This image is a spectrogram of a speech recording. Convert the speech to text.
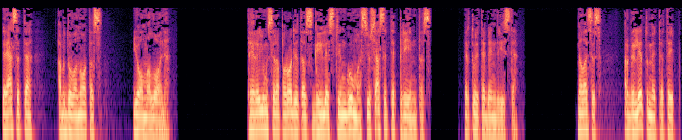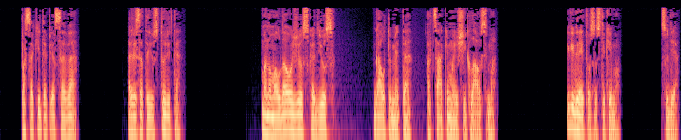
ir esate apdovanotas jo malonę. Tai yra jums yra parodytas gailestingumas, jūs esate priimtas ir turite bendrystę. Melasis, ar galėtumėte taip pasakyti apie save? Ar visą tai jūs turite? Mano malda už jūs, kad jūs gautumėte atsakymą į šį klausimą. Iki greito sustikimo. Судья.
